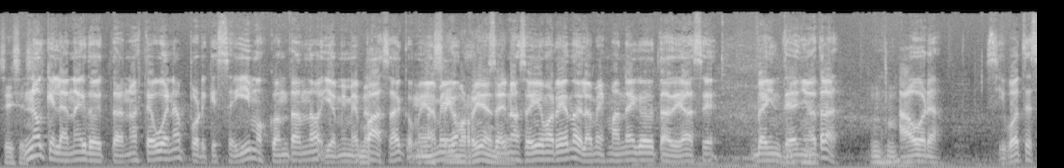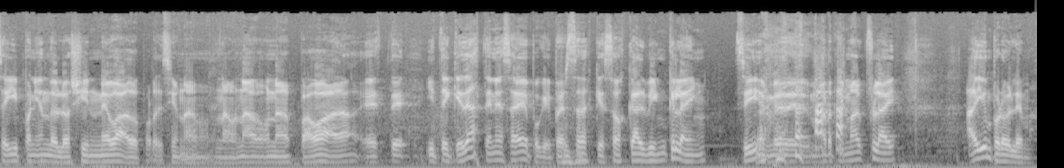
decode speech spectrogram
sí, sí, sí. No que la anécdota no esté buena porque seguimos contando y a mí me No, pasa con mi nos amigo. seguimos riendo. se- nos seguimos riendo de la misma anécdota de hace 20 años atrás. Ahora, si vos te seguís poniendo los jeans nevados, por decir una, una, una- una pavada, este, y te quedaste en esa época y pensás que sos Calvin Klein, ¿sí? En vez de Marty McFly, hay un problema.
